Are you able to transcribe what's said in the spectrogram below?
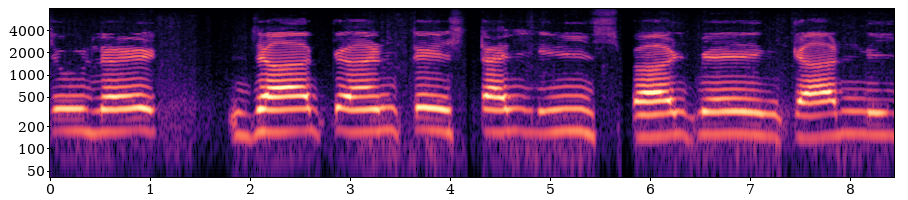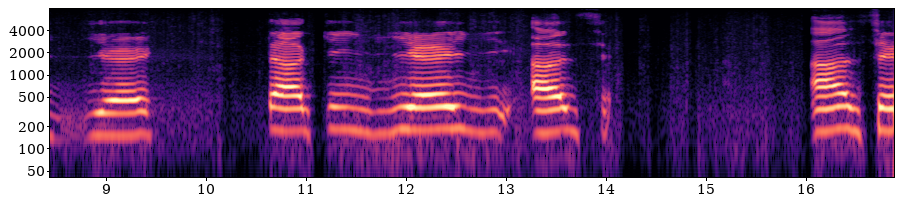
চুলে যা গানটি স্টাইলিশ পারবেন গান নিয়ে তাকিয়েই আছে? আছে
